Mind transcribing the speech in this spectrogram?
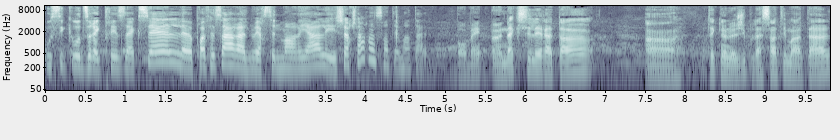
aussi co-directrice d'Axel, euh, professeure à l'Université de Montréal et chercheur en santé mentale. Bon, ben, un accélérateur en technologie pour la santé mentale,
